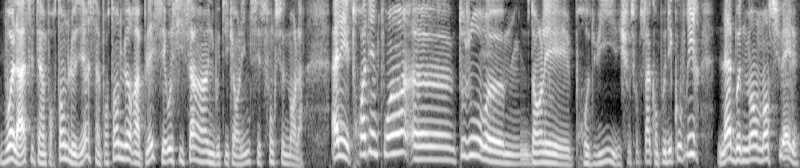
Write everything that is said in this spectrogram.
Voilà, c'était important de le dire, c'est important de le rappeler. C'est aussi ça hein, une boutique en ligne, c'est ce fonctionnement-là. Allez, troisième point, euh, toujours euh, dans les produits, les choses comme ça qu'on peut découvrir, l'abonnement mensuel.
